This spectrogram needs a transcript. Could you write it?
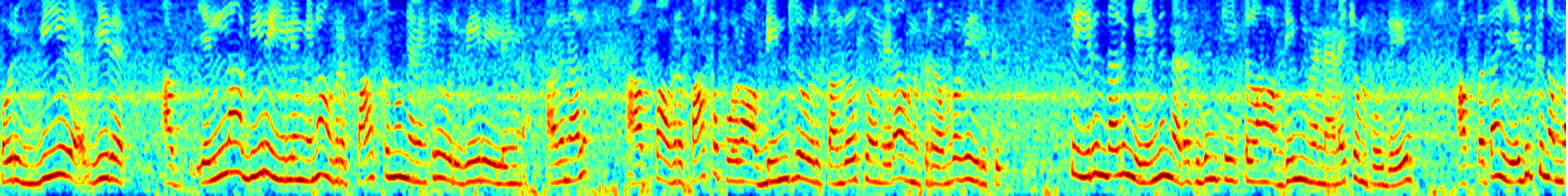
ஒரு வீர வீரர். அப் எல்லா வீர இளைஞனும் அவரை பார்க்கணுன்னு நினைக்கிற ஒரு வீர இளைஞன். அதனால் அப்போ அவரை பார்க்க போகிறோம் அப்படின்ற ஒரு சந்தோஷம் வேறு அவனுக்கு ரொம்பவே இருக்குது சரி இருந்தாலும் இங்கே என்ன நடக்குதுன்னு கேட்கலாம் அப்படின்னு இவன் நினைக்கும் போது அப்போ தான் எதுக்கு நம்ம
